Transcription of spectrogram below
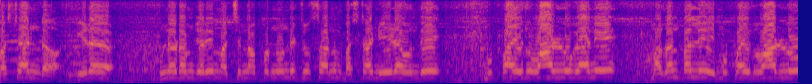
బస్ స్టాండ్ ఉండడం జరిగింది. మా చిన్నప్పటి నుండి చూస్తాను బస్ స్టాండ్ ఈడే ఉంది. ముప్పై ఐదు వార్డులు కానీ మదన్పల్లి ముప్పై ఐదు వార్డులు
